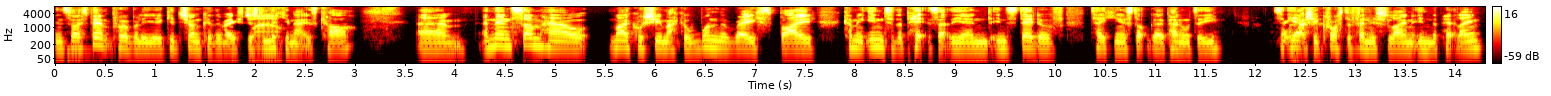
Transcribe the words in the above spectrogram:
And so I spent probably a good chunk of the race just Wow. looking at his car. Um, and then somehow Michael Schumacher won the race by coming into the pits at the end instead of taking a stop go penalty. So he actually crossed the finish line in the pit lane,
